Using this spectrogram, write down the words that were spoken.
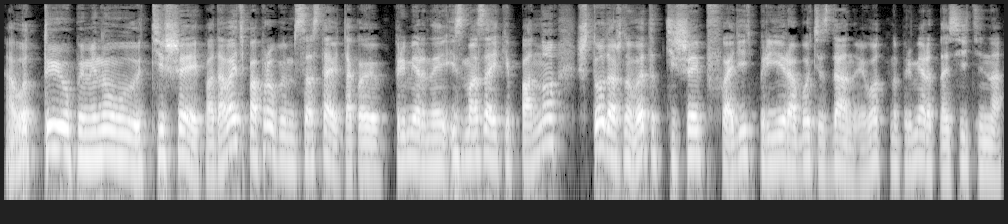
А вот ты упомянул T-shape, а давайте попробуем составить такое примерное из мозаики панно, что должно в этот T-shape входить при работе с данными. Вот, например, относительно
